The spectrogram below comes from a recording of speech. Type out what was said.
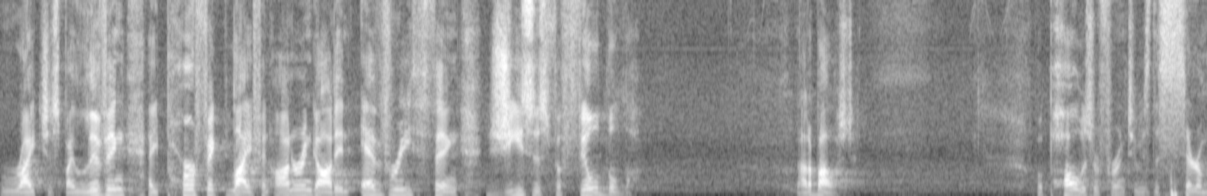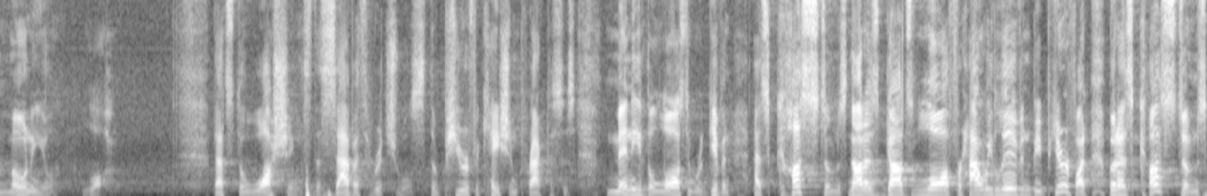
righteous. By living a perfect life and honoring God in everything, Jesus fulfilled the law, not abolished it. What Paul is referring to is the ceremonial law. That's the washings, the Sabbath rituals, the purification practices. Many of the laws that were given as customs, not as God's law for how we live and be purified, but as customs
